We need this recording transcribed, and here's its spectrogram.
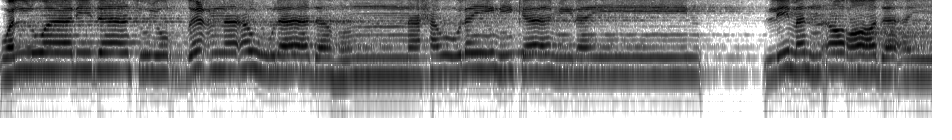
والوالدات يرضعن أولادهن حولين كاملين لمن أراد أن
